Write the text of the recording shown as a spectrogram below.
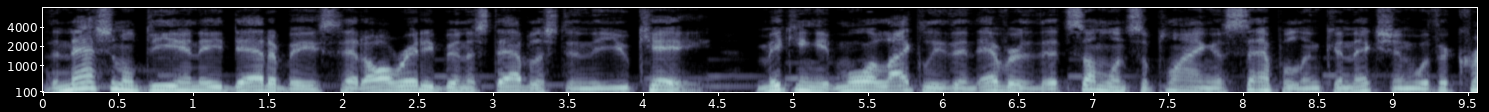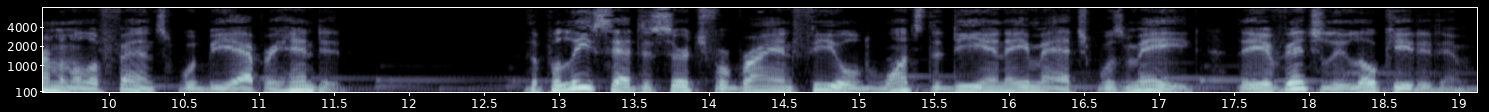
The National DNA Database had already been established in the UK, making it more likely than ever that someone supplying a sample in connection with a criminal offense would be apprehended. The police had to search for Brian Field once the DNA match was made. They eventually located him.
